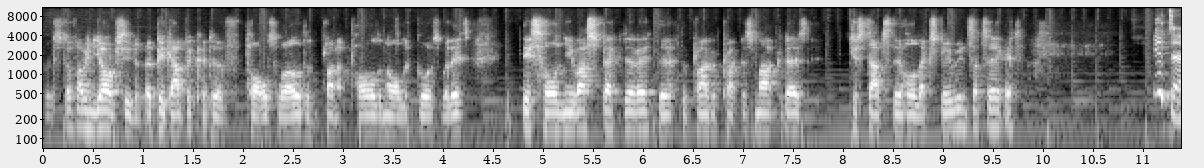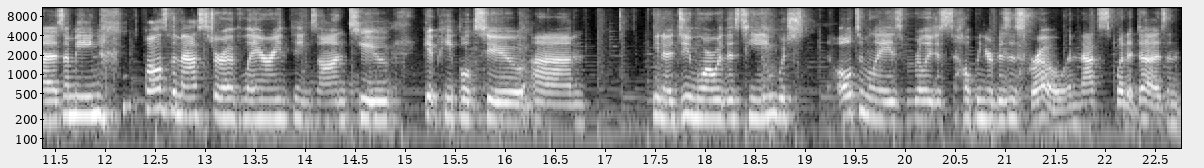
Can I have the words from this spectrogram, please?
Good stuff. I mean, you're obviously a big advocate of Paul's World and Planet Paul and all that goes with it. This whole new aspect of it, the, the private practice marketers, just adds to the whole experience, I take it. It does. I mean, Paul's the master of layering things on to get people to, um, you know, do more with this team, which ultimately is really just helping your business grow, and that's what it does. And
